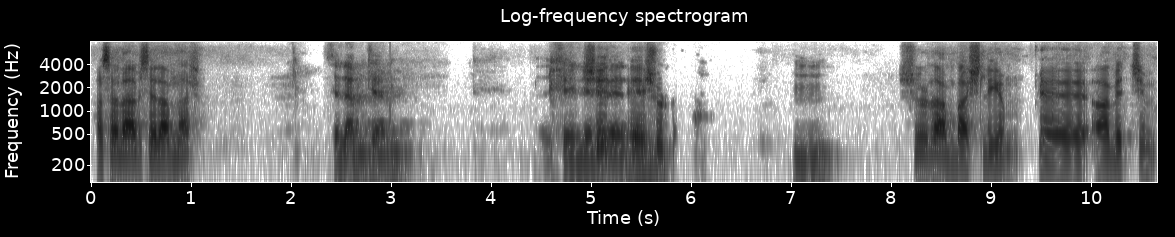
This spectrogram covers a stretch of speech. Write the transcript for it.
Hasan abi selamlar. Selam Cem. Ee, Şeyleri Şey, verdim. e, şurada, Hı -hı. şuradan başlayayım. E, Ahmetçim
